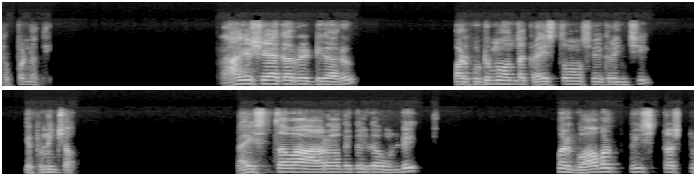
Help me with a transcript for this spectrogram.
తప్పండి అది. రాజశేఖర్ రెడ్డి గారు వాళ్ళ కుటుంబం అంతా క్రైస్తవం స్వీకరించి ఎప్పటి నుంచో క్రైస్తవ ఆరాధకులుగా ఉండి మరి గ్లోబల్ పీస్ ట్రస్ట్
